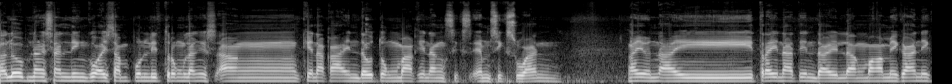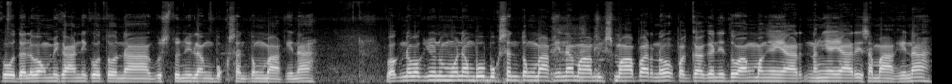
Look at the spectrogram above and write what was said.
sa loob ng isang linggo ay 10 litrong langis ang kinakain daw tong makinang 6M61. Ngayon ay try natin dahil ang mga mekaniko, dalawang mekaniko to na gusto nilang buksan tong makina. Wag na wag nyo na munang bubuksan tong makina mga mix mga par no pagka ganito ang mangyayari, nangyayari sa makina.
